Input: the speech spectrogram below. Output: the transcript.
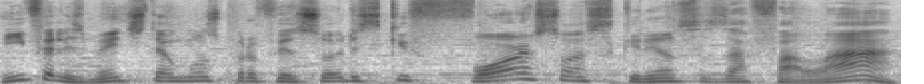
infelizmente tem alguns professores que forçam as crianças a falar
